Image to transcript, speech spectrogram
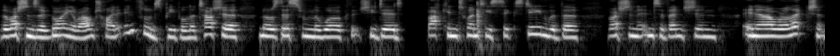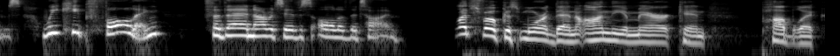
The Russians are going around trying to influence people. Natasha knows this from the work that she did back in 2016 with the Russian intervention in our elections. We keep falling for their narratives all of the time. Let's focus more then on the American public.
